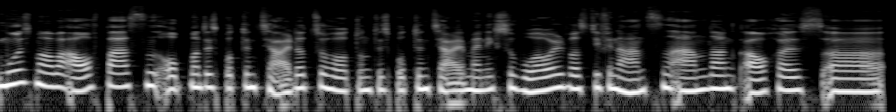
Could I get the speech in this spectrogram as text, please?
muss man aber aufpassen, ob man das Potenzial dazu hat. Und das Potenzial meine ich sowohl, was die Finanzen anlangt, auch als äh,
